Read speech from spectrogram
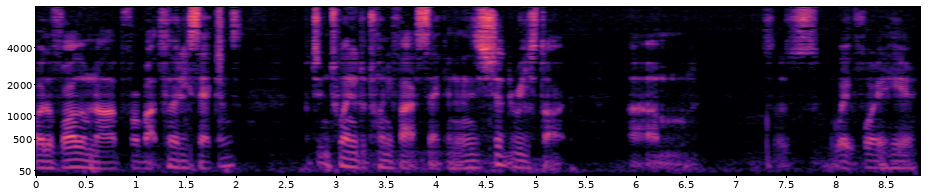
or the volume knob for about 30 seconds between 20 to 25 seconds and it should restart. Um, so let's wait for it here.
